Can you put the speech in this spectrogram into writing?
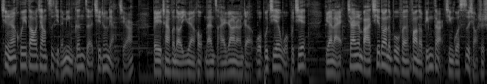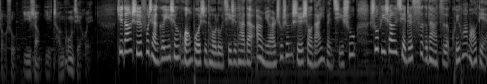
竟然挥刀将自己的命根子切成两截儿。被搀扶到医院后，男子还嚷嚷着“我不接，我不接”。原来家人把切断的部分放到冰袋儿，经过四小时手术，医生已成功接回。据当时妇产科医生黄博士透露，其实他的二女儿出生时手拿一本奇书，书皮上写着四个大字《葵花宝典》。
